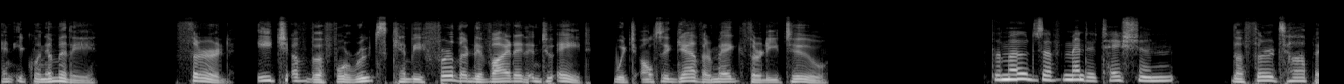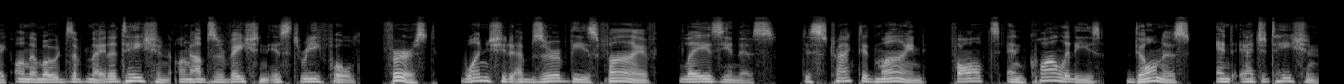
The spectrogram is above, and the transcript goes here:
and equanimity. Third, each of the four roots can be further divided into eight, which altogether make 32. The modes of meditation. The third topic on the modes of meditation on observation is threefold. First, one should observe these five laziness, distracted mind, faults and qualities, dullness, and agitation.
